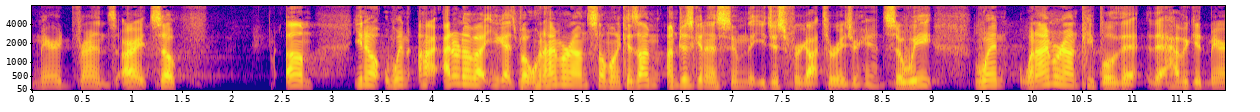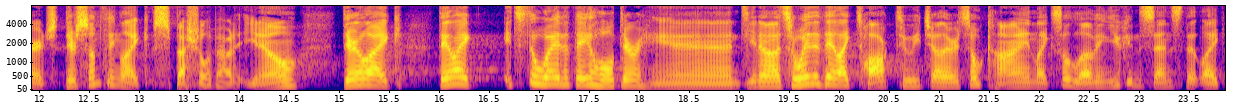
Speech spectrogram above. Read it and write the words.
married friends. All right, so, um, you know, when I, I don't know about you guys, but when I'm around someone, because I'm, I'm just going to assume that you just forgot to raise your hand. So we, when, when I'm around people that, that have a good marriage, there's something like special about it, you know? They're like, they like, it's the way that they hold their hand, you know, it's the way that they like talk to each other. It's so kind, like so loving. You can sense that, like,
